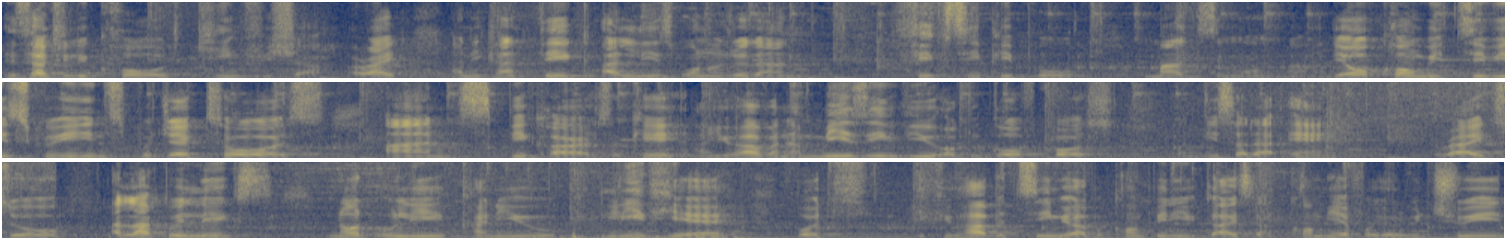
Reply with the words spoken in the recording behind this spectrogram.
it's actually called Kingfisher, all right? And it can take at least 150 people maximum. They all come with TV screens, projectors, and speakers, okay? And you have an amazing view of the golf course on this other end, right? So, Alakwe Lakes, not only can you live here, but if you have a team, you have a company, you guys can come here for your retreat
